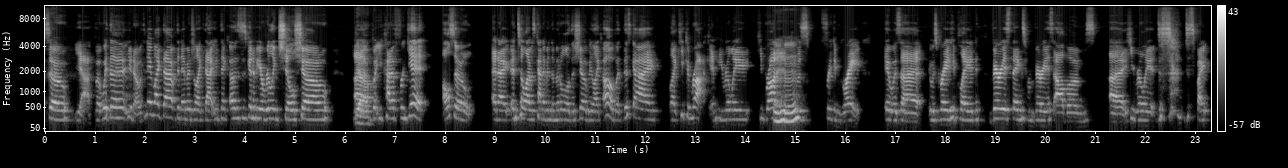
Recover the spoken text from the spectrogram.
So yeah, but with a you know with a name like that, with an image like that, you'd think, oh, this is going to be a really chill show. Yeah. Uh, but you kind of forget also and I until I was kind of in the middle of the show, be like, oh, but this guy like he can rock, and he really he brought it. Mm-hmm. It was freaking great. It was uh it was great. He played various things from various albums. Uh, he really, dis- despite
